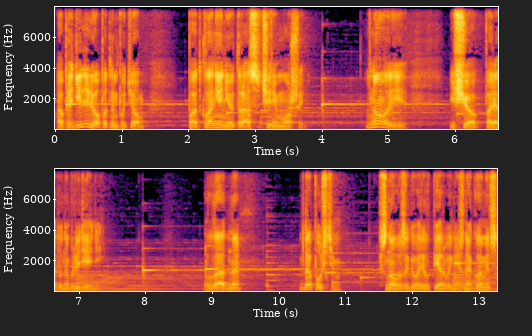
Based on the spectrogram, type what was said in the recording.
Определили опытным путем по отклонению трасс Черемошей. Ну и еще по ряду наблюдений. Ладно. Допустим, снова заговорил первый незнакомец,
